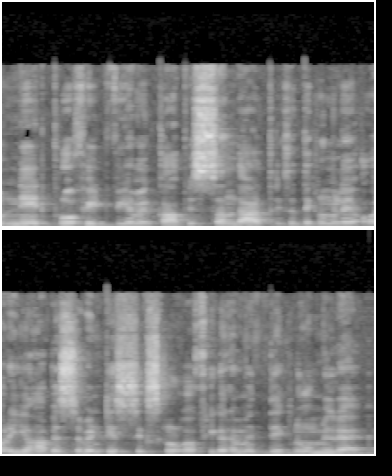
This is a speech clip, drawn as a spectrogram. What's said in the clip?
तो नेट प्रॉफिट भी हमें काफ़ी शानदार तरीके से देखने को मिला है और यहाँ पे सेवेंटी सिक्स करोड़ का फिगर हमें देखने को मिल रहा है।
